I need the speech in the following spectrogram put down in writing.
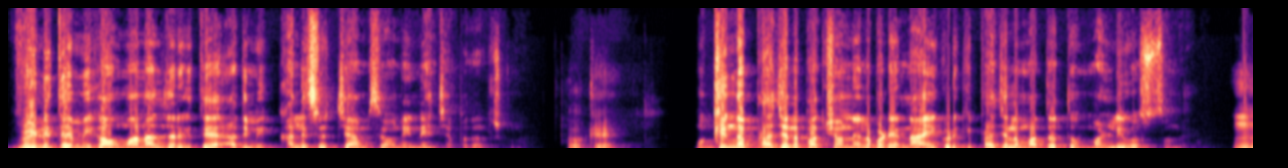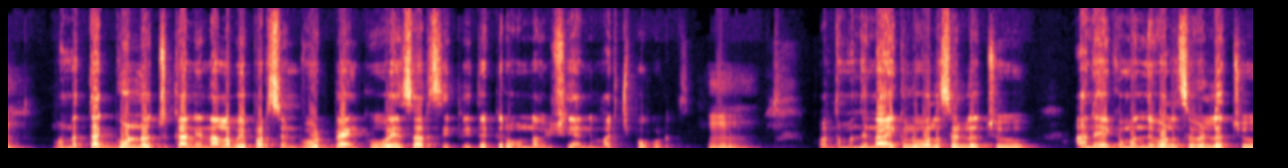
వెళితే మీకు అవమానాలు జరిగితే అది మీకు కలిసి వచ్చే అంశం అని నేను చెప్పదలుచుకున్నాను. ఓకే. ముఖ్యంగా ప్రజల పక్షం నిలబడే నాయకుడికి ప్రజల మద్దతు మళ్ళీ వస్తుంది. మొన్న తగ్గుండొచ్చు కానీ నలభై పర్సెంట్ ఓట్ బ్యాంకు వైఎస్ఆర్సీపీ దగ్గర ఉన్న విషయాన్ని మర్చిపోకూడదు. కొంతమంది నాయకులు వలస వెళ్ళొచ్చు అనేక మంది వలస వెళ్ళొచ్చు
